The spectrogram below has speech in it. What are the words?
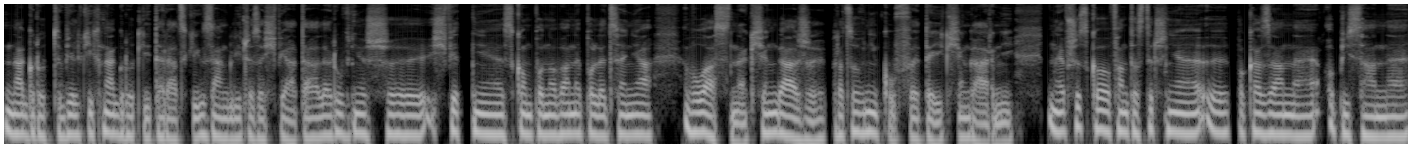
nagród, wielkich nagród literackich z Anglii czy ze świata, ale również y, świetnie skomponowane polecenia własne księgarzy, pracowników tej księgarni. Wszystko fantastycznie y, pokazane, opisane,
